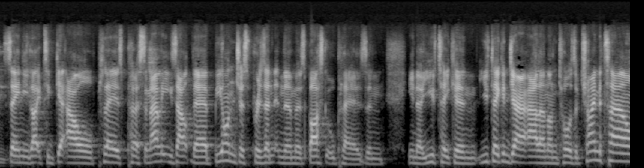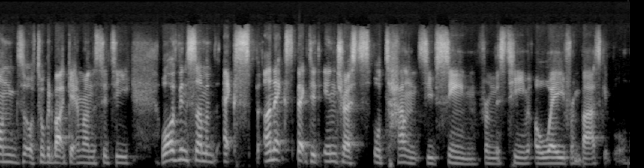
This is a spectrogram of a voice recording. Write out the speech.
mm. saying you like to get our players' personalities out there beyond just presenting them as basketball players. And you know, you've taken you've taken Jarrett Allen on tours of Chinatown, sort of talking about getting around the city. What have been some of ex- unexpected interests or talents you've seen from this team away from basketball?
